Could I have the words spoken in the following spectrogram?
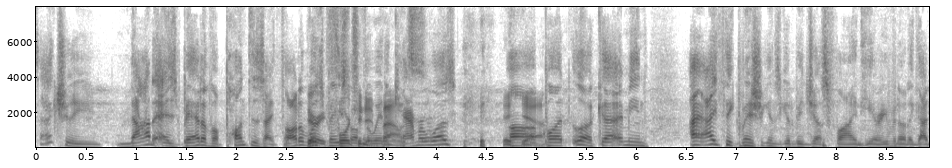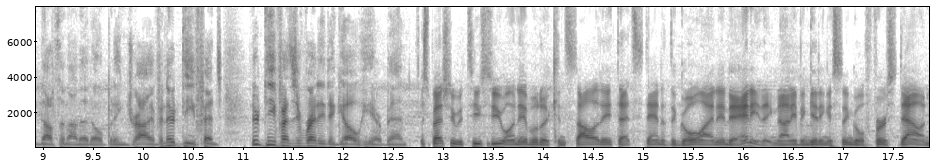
It's actually not as bad of a punt as I thought it was Very based off the way bounce. the camera was. yeah. uh, but look, I mean, I, I think Michigan's going to be just fine here, even though they got nothing on that opening drive. And their defense, their defense is ready to go here, Ben. Especially with TCU unable to consolidate that stand at the goal line into anything, not even getting a single first down.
